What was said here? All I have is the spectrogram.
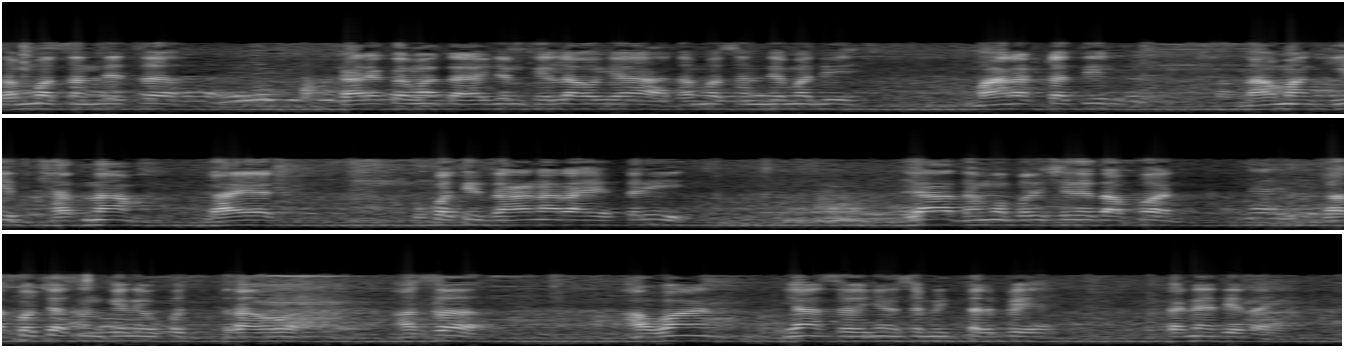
धम्मसंध्येचं कार्यक्रमाचं आयोजन केलं आहोत. या धम्मसंध्येमध्ये महाराष्ट्रातील नामांकित ख्यातनाम गायक उपस्थित राहणार आहे तरी या धम्म परिषदेत आपण लाखोच्या संख्येने उपस्थित राहावं असं आव्हान या संयोजन समितीतर्फे करण्यात येत आहे.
